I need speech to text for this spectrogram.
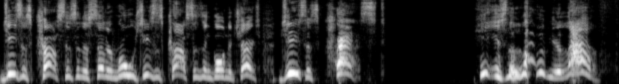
Jesus Christ isn't a set of rules. Jesus Christ isn't going to church. Jesus Christ, He is the love of your life,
